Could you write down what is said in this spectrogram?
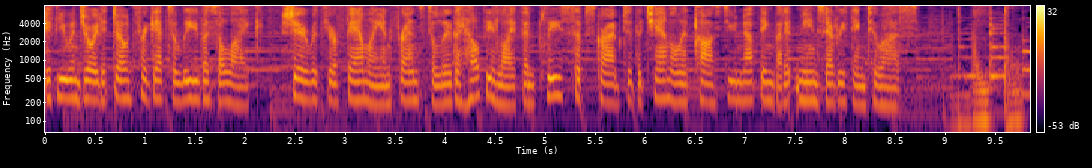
If you enjoyed it don't forget to leave us a like, share with your family and friends to live a healthy life and please subscribe to the channel it costs you nothing but it means everything to us.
